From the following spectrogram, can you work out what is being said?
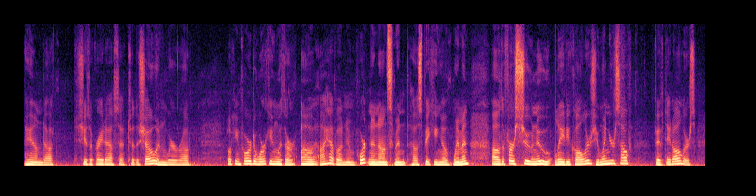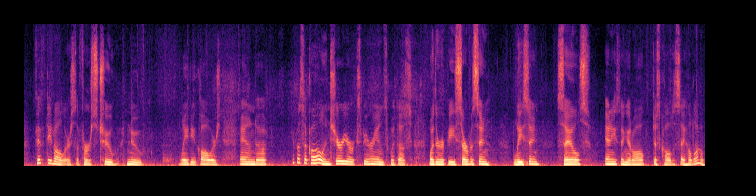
and uh, she's a great asset to the show, and we're uh, looking forward to working with her. Uh, I have an important announcement. Uh, speaking of women, uh, the first two new lady callers, you win yourself fifty dollars. Fifty dollars. The first two new lady callers, and uh, give us a call and share your experience with us, whether it be servicing, leasing, sales, anything at all. Just call to say hello.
